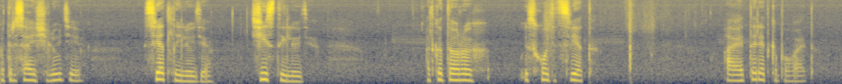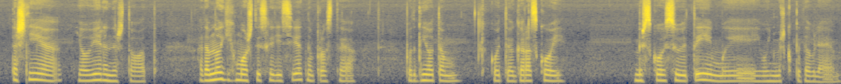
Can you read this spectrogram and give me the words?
потрясающие люди, светлые люди, чистые люди, от которых исходит свет. А это редко бывает. Точнее, я уверена, что от, от многих может исходить свет, но просто под гнетом какой-то городской мирской суеты мы его немножко подавляем.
